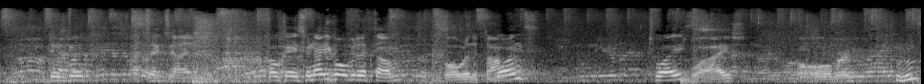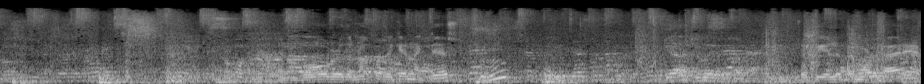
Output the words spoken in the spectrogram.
Feels good. It. Okay, so now you go over the thumb. Go over the thumb. Once, twice, Twice. Go over. Mhm. And go over the knuckles again like this. Mhm. Yeah. So be a little bit more padded.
